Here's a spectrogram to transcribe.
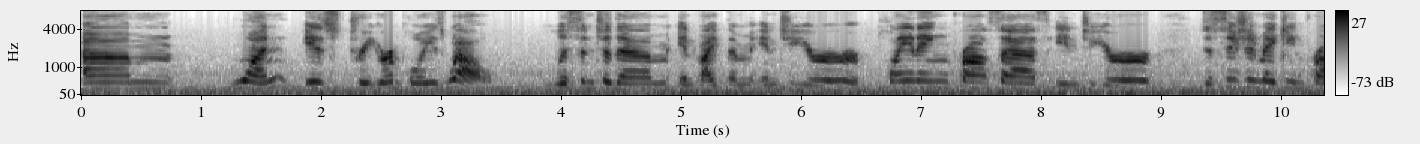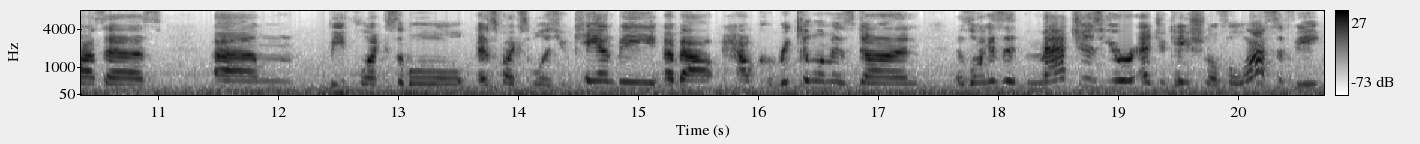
Um, one is treat your employees well. Listen to them, invite them into your planning process, into your decision making process. Um, be flexible, as flexible as you can be about how curriculum is done. As long as it matches your educational philosophy,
